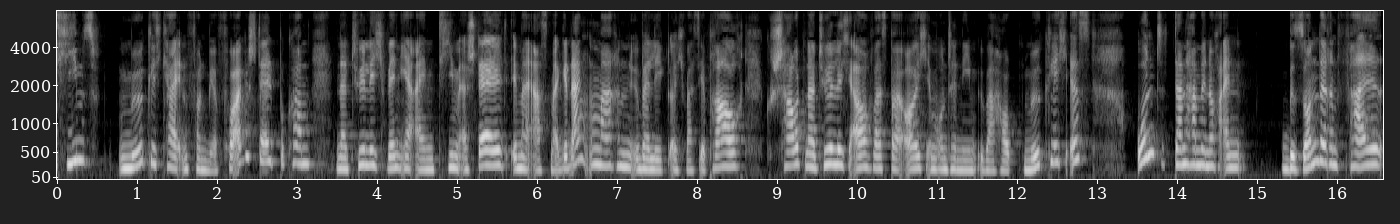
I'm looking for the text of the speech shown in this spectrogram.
Teams Möglichkeiten von mir vorgestellt bekommen. Natürlich, wenn ihr ein Team erstellt, immer erstmal Gedanken machen, überlegt euch, was ihr braucht, schaut natürlich auch, was bei euch im Unternehmen überhaupt möglich ist. Und dann haben wir noch einen besonderen Fall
